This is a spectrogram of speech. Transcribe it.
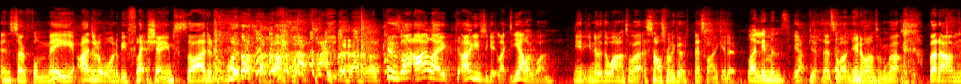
And so for me, I didn't want to be flat shamed, so I didn't want Because I, I like, I usually get like the yellow one. You, you know, the one I'm talking about, it smells really good. That's why I get it. Like lemons. Yeah, yeah, that's the one. You know what I'm talking about. But um,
